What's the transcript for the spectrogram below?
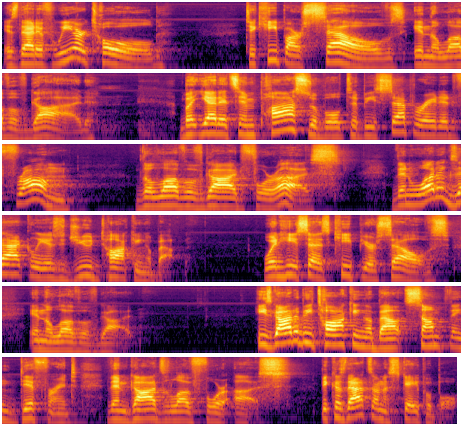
is that if we are told to keep ourselves in the love of God, but yet it's impossible to be separated from the love of God for us, then what exactly is Jude talking about when he says, Keep yourselves in the love of God? He's got to be talking about something different than God's love for us because that's unescapable.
